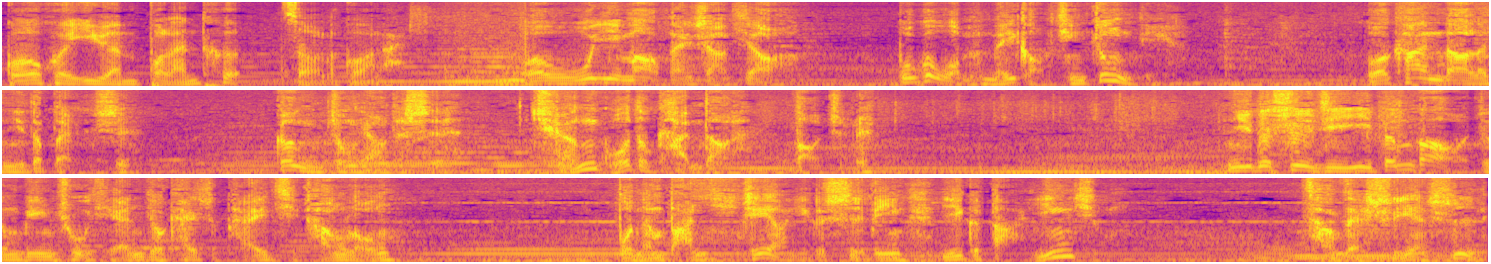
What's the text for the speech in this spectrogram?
国会议员布兰特走了过来。我无意冒犯上校，不过我们没搞清重点。我看到了你的本事，更重要的是，全国都看到了报纸。你的事迹一登报，征兵处前就开始排起长龙。不能把你这样一个士兵，一个大英雄，藏在实验室里。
